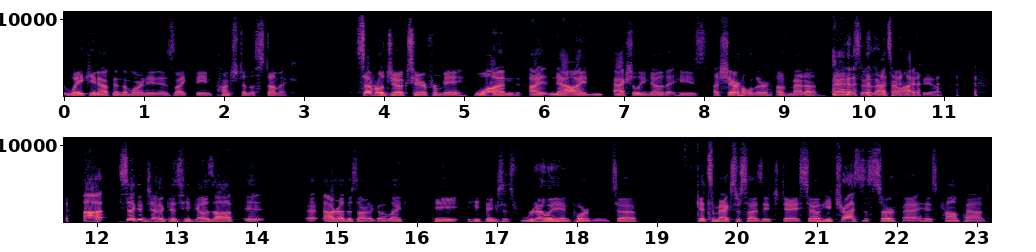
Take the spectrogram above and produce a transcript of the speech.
waking up in the morning is like being punched in the stomach. Several jokes here for me. One, I now I actually know that he's a shareholder of Meta, and so that's how I feel. Uh, second joke is he goes off. It, uh, I read this article. Like he he thinks it's really important to get some exercise each day, so he tries to surf at his compound,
